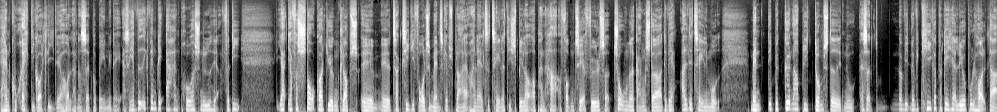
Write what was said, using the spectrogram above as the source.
at han kunne rigtig godt lide det her hold, han har sat på banen i dag. Altså, jeg ved ikke, hvem det er, han prøver at snyde her, fordi jeg, jeg forstår godt Jürgen Klopps øh, øh, taktik i forhold til mandskabspleje, og han altid taler de spillere op, han har, og får dem til at føle sig 200 gange større. Det vil jeg aldrig tale imod. Men det begynder at blive dumstedigt nu. Altså, når vi, når vi kigger på det her Liverpool-hold, der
